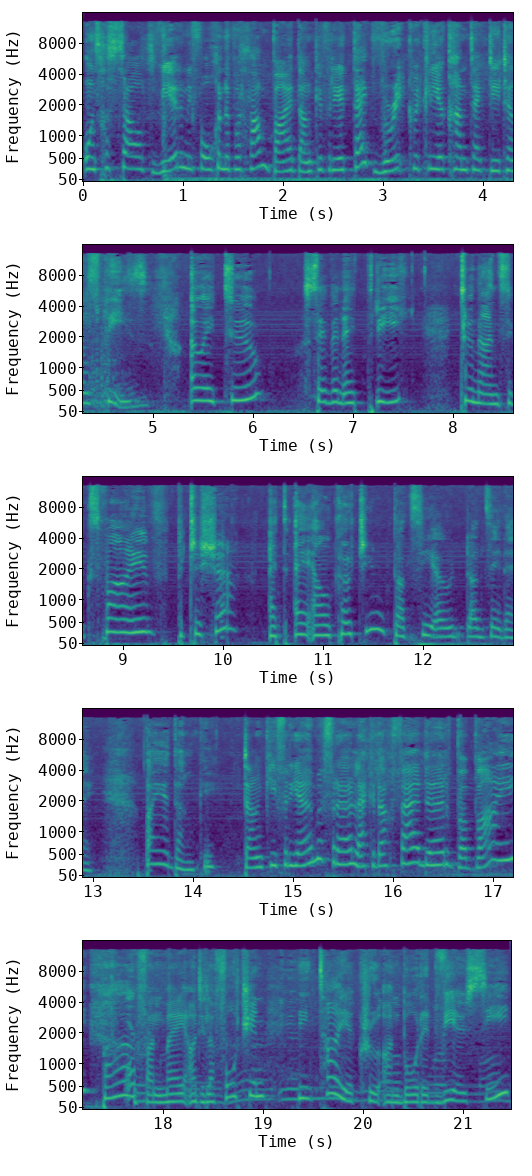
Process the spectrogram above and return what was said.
ons gesels weer in die volgende program. Baie dankie vir jou tyd. Very quickly your contact details, please. 082 783 2965 Patricia at alcoaching.co.za. Baie dankie. Dankie vir jou mevrou. Lekker dag verder. Bye bye. Bye. Or van my Adila Fortune, the entire crew on board at VOC.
